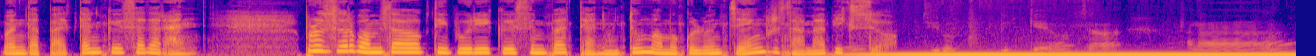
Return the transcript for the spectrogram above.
먼다밭간 끝사다란. 그 프로듀서로 범석 디브리 그 끝은밭 딴 운뚱 머뭇글론쟁 프로사마 빅수. 뒤로 밀게요. 자 하나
